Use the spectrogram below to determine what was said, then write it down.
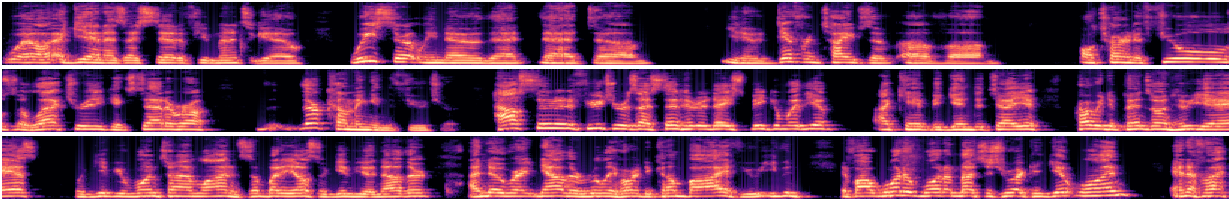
Well again as i said a few minutes ago we certainly know that that um, you know different types of, of um, alternative fuels, electric, etc. They're coming in the future. How soon in the future, as I said here today, speaking with you, I can't begin to tell you. Probably depends on who you ask. We'll give you one timeline and somebody else will give you another. I know right now they're really hard to come by. If you even, if I wanted one, I'm not so sure I could get one. And if I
